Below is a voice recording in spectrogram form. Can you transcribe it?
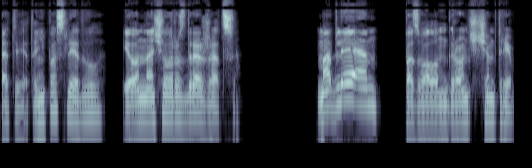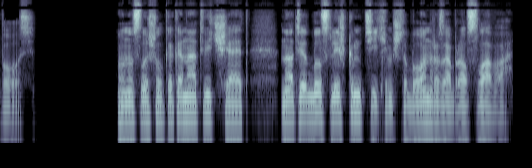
Ответа не последовало, и он начал раздражаться. «Мадлен!» — позвал он громче, чем требовалось. Он услышал, как она отвечает, но ответ был слишком тихим, чтобы он разобрал слова.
